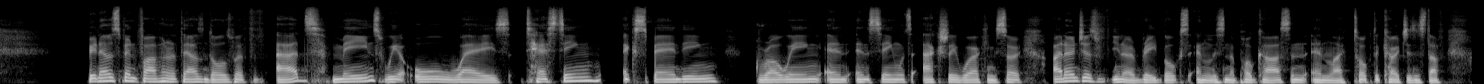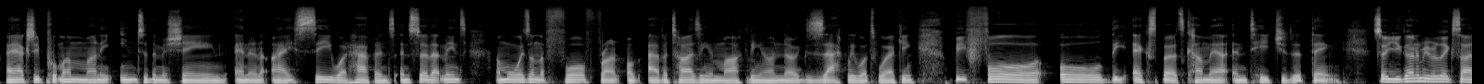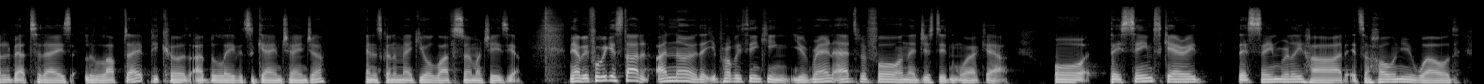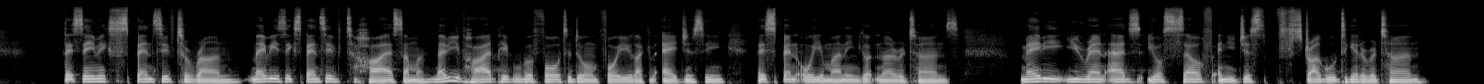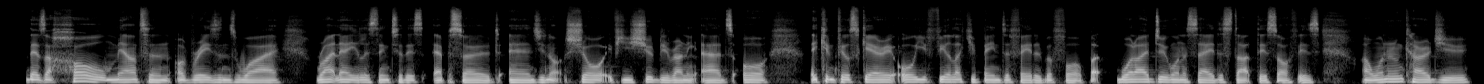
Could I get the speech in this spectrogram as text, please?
being able to spend $500,000 worth of ads means we are always testing, expanding, growing and and seeing what's actually working. So I don't just, you know, read books and listen to podcasts and, and like talk to coaches and stuff. I actually put my money into the machine and then I see what happens. And so that means I'm always on the forefront of advertising and marketing. I know exactly what's working before all the experts come out and teach you the thing. So you're going to be really excited about today's little update because I believe it's a game changer and it's going to make your life so much easier. Now, before we get started, I know that you're probably thinking you ran ads before and they just didn't work out, or they seem scary, they seem really hard, it's a whole new world. They seem expensive to run. Maybe it's expensive to hire someone. Maybe you've hired people before to do them for you, like an agency. They spent all your money and you got no returns. Maybe you ran ads yourself and you just struggled to get a return there's a whole mountain of reasons why right now you're listening to this episode and you're not sure if you should be running ads or it can feel scary or you feel like you've been defeated before. But what I do want to say to start this off is I want to encourage you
